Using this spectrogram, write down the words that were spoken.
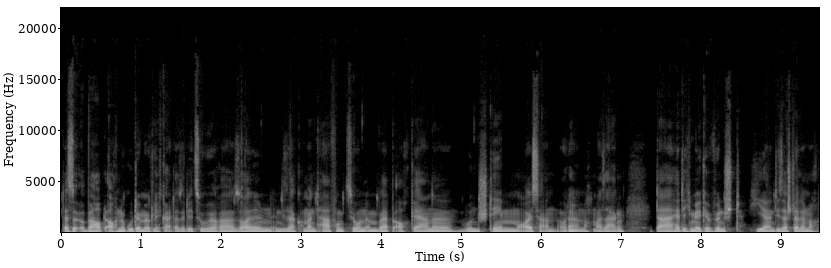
das ist überhaupt auch eine gute Möglichkeit. Also die Zuhörer sollen in dieser Kommentarfunktion im Web auch gerne Wunschthemen äußern oder mhm. nochmal sagen, da hätte ich mir gewünscht, hier an dieser Stelle noch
